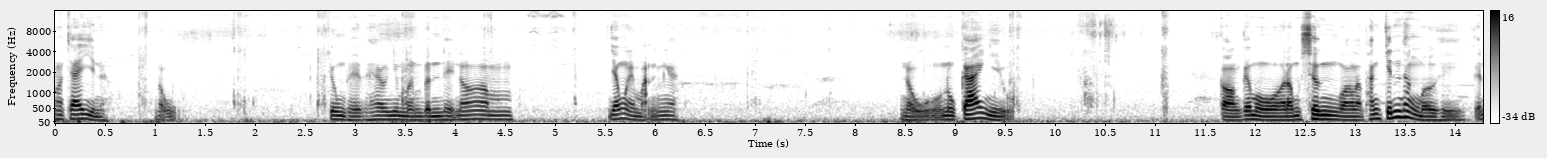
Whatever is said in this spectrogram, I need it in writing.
nó trái gì nè? Nụ. Chung thì theo như mình định thì nó um, giống này mạnh nha. Nụ nụ cái nhiều. Còn cái mùa đông xuân hoặc là tháng 9 tháng 10 thì cái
